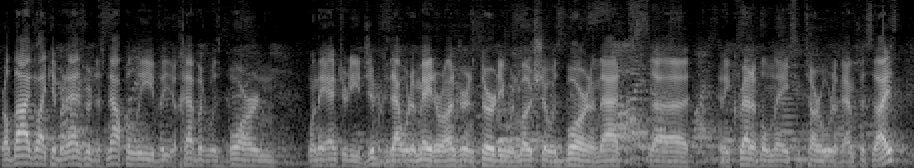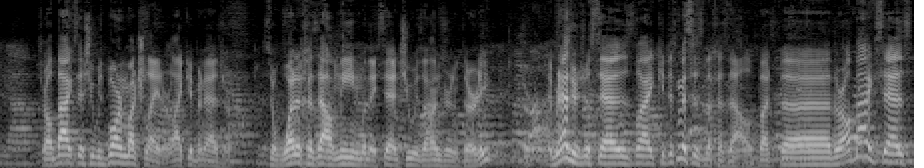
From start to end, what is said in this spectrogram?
Ralbag, like Ibn Ezra, does not believe that Yocheved was born when they entered Egypt, because that would have made her 130 when Moshe was born, and that's uh, an incredible nace the Torah would have emphasized. So Ralbag says she was born much later, like Ibn Ezra. So what did Chazal mean when they said she was 130? Ibn Ezra just says, like, he dismisses the Chazal. But uh, the says,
